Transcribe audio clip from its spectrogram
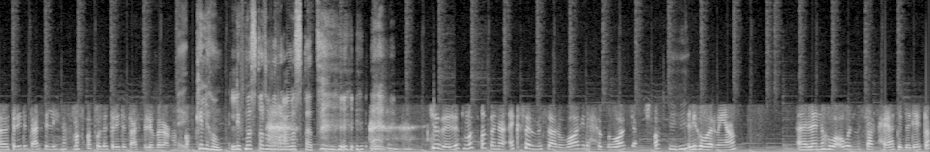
أه، تريد تعرف اللي هنا في مسقط ولا تريد تعرف اللي برا مسقط؟ كلهم. اللي في مسقط وبرع مسقط. شوفي اللي في مسقط أنا أكثر مسار واجد أحبه واجد أعشقه. اللي هو الريام أه، لأنه هو أول مسار في حياتي بديته.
